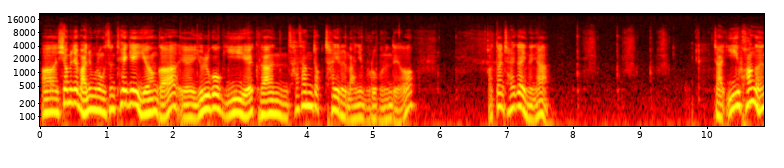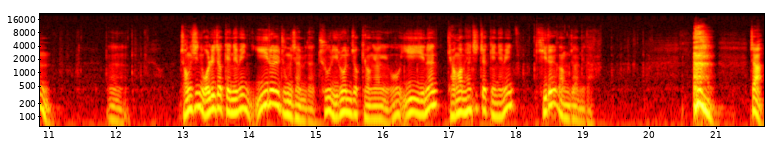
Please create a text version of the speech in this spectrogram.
어, 시험 문제 많이 물어본 것은 퇴계 이황과 예, 율곡 이의 그러한 사상적 차이를 많이 물어보는데요. 어떤 차이가 있느냐? 자, 이 황은 어, 정신 원리적 개념인 이를 중시합니다. 줄 이론적 경향이고 이 이는 경험 현실적 개념인 기를 강조합니다. 자,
